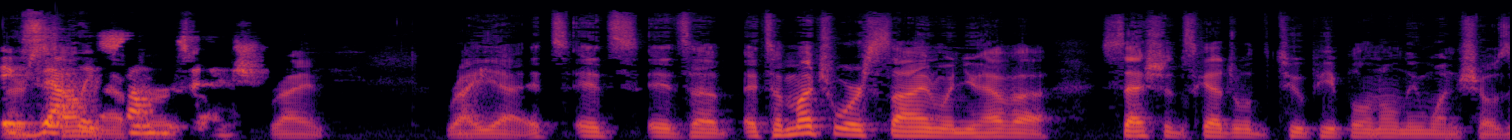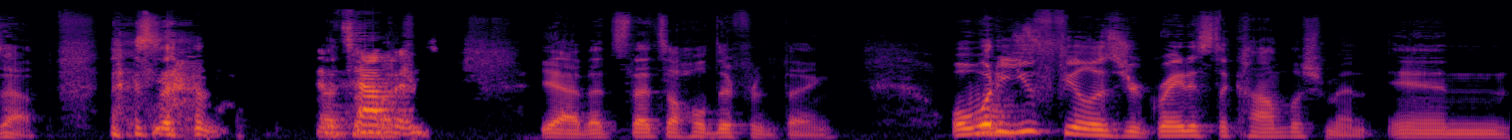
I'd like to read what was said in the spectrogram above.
exactly some, percentage. Right. Right. Yeah. It's it's it's a it's a much worse sign when you have a session scheduled with two people and only one shows up. That's happened. Much, yeah, that's that's a whole different thing. Well, what yes. do you feel is your greatest accomplishment in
